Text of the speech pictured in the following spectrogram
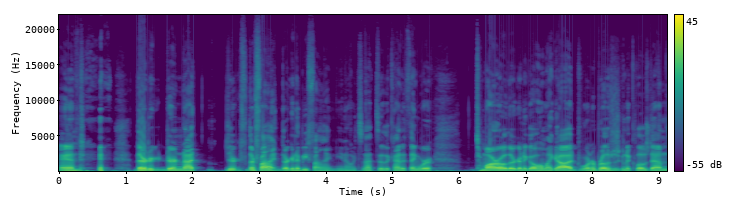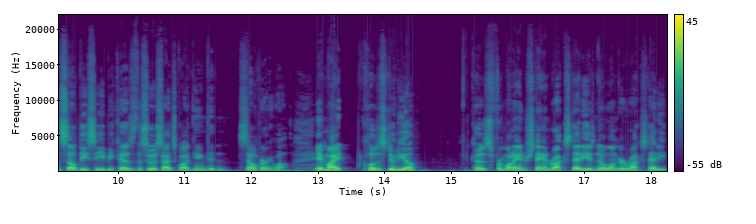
and they're they're not they're they're fine. They're going to be fine. You know, it's not the, the kind of thing where tomorrow they're going to go, oh my God, Warner Brothers is going to close down and sell DC because the Suicide Squad game didn't sell very well. It might close a studio because, from what I understand, Rocksteady is no longer Rocksteady.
